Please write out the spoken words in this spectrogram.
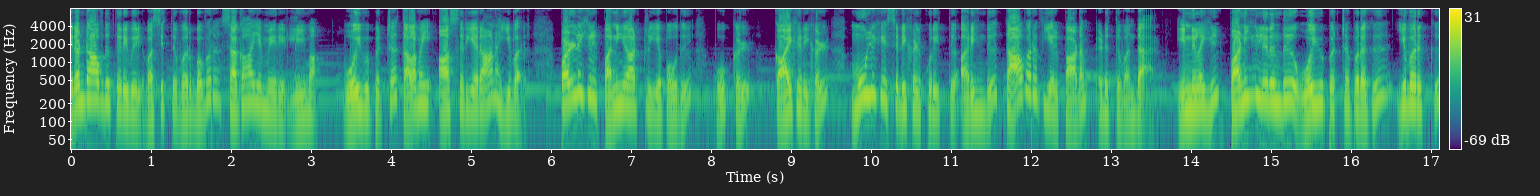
இரண்டாவது தெருவில் வசித்து வருபவர் சகாயமேரி லீமா. ஓய்வு பெற்ற தலைமை ஆசிரியரான இவர் பள்ளியில் பணியாற்றிய போது பூக்கள் காய்கறிகள் மூலிகை செடிகள் குறித்து அறிந்து தாவரவியல் பாடம் எடுத்து வந்தார். இந்நிலையில் பணியிலிருந்து ஓய்வு பெற்ற பிறகு இவருக்கு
